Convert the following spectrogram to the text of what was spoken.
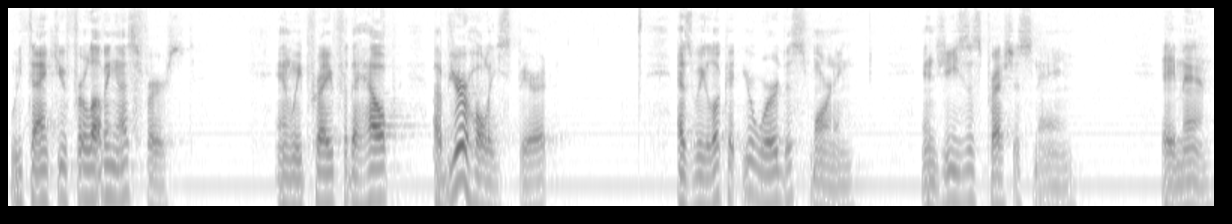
We thank you for loving us first, and we pray for the help of your Holy Spirit as we look at your word this morning. In Jesus' precious name, amen.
